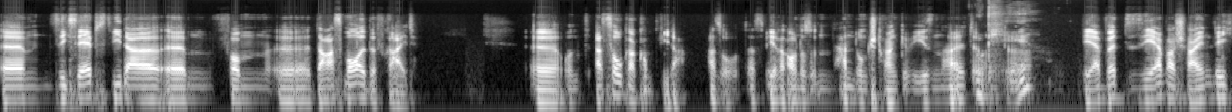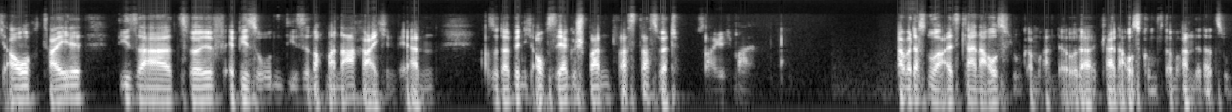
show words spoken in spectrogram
ähm, sich selbst wieder ähm, vom äh, Darth Maul befreit. Äh, und Ahsoka kommt wieder. Also das wäre auch noch so ein Handlungsstrang gewesen halt. Okay. Und, äh, der wird sehr wahrscheinlich auch Teil dieser zwölf Episoden, die sie nochmal nachreichen werden. Also da bin ich auch sehr gespannt, was das wird, sage ich mal. Aber das nur als kleiner Ausflug am Rande oder kleine Auskunft am Rande dazu.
